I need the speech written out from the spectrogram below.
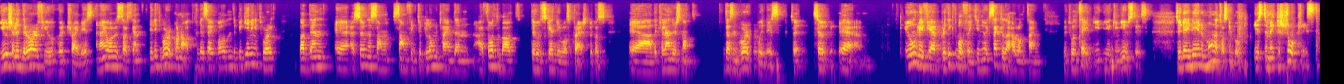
Usually there are a few who try this, and I always ask them, did it work or not? And they say, well, in the beginning it worked, but then uh, as soon as some, something took a long time, then I thought about the whole schedule was crashed because uh, the calendar is not doesn't work with this. So so uh, only if you have predictable things, you know exactly how long time it will take. You, you can use this. So the idea in the monotasking book is to make a short list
